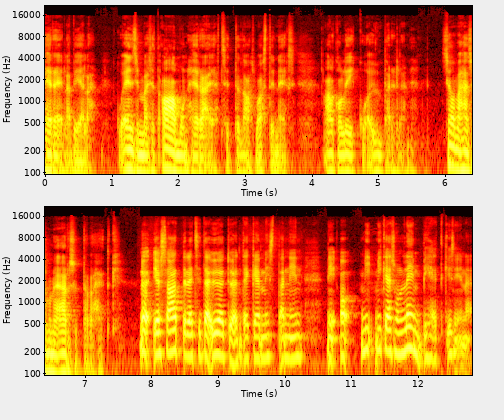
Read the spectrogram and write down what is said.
hereillä vielä, kun ensimmäiset aamun heräjät sitten taas vastineeksi alkoi liikkua ympärillä. Niin se on vähän semmoinen ärsyttävä hetki. No jos ajattelet sitä yötyön tekemistä, niin, niin o, mikä sun lempihetki siinä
